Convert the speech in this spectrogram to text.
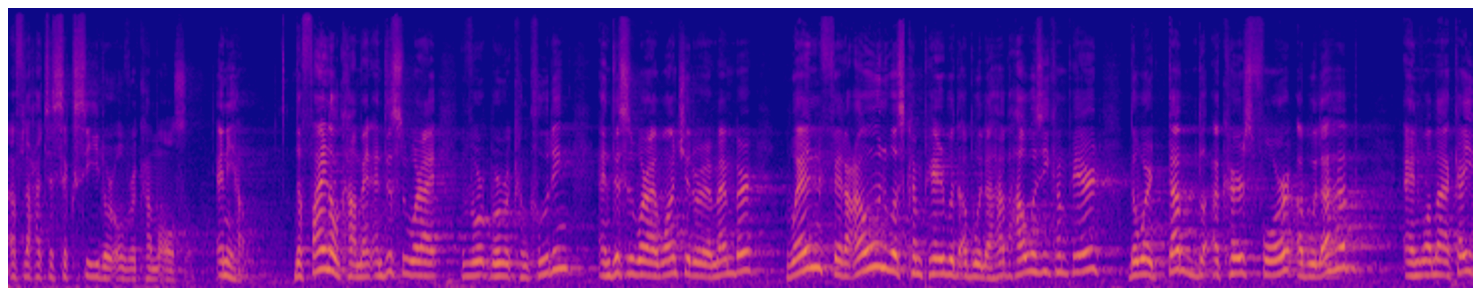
aflaha to succeed or overcome also. Anyhow, the final comment, and this is where I where we're concluding, and this is where I want you to remember when Fir'aun was compared with Abu Lahab, how was he compared? The word tab occurs for Abu Lahab, and وَمَا كَيْدُ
